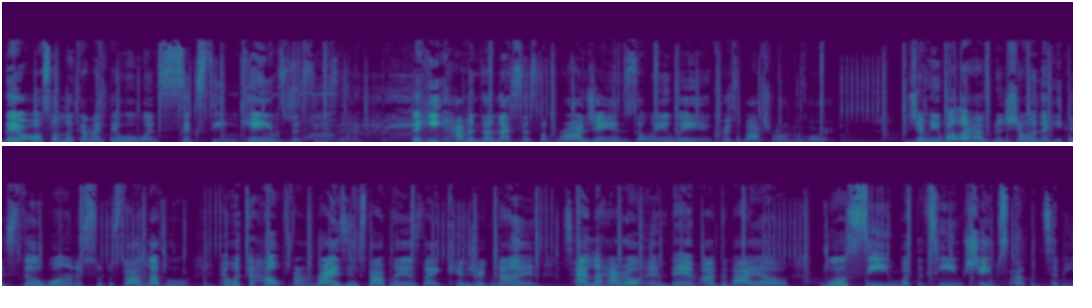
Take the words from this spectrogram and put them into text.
They are also looking like they will win 60 games this season. The Heat haven't done that since LeBron James, Dwyane Wade, and Chris Bosh were on the court. Jimmy Butler has been showing that he can still ball on a superstar level, and with the help from rising star players like Kendrick Nunn, Tyler Herro, and Bam Adebayo, we'll see what the team shapes up to be.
